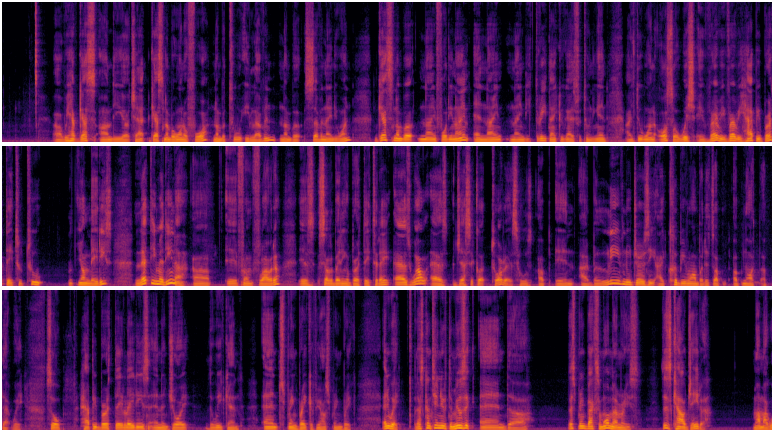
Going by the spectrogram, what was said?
uh, we have guests on the uh, chat. Guest number 104, number 211, number 791, guest number 949 and 993. Thank you guys for tuning in. I do want to also wish a very, very happy birthday to two young ladies. Letty Medina, uh, from Florida is celebrating a birthday today, as well as Jessica Torres, who's up in, I believe, New Jersey. I could be wrong, but it's up up north, up that way. So, happy birthday, ladies, and enjoy the weekend and spring break if you're on spring break. Anyway, let's continue with the music and uh, let's bring back some more memories. This is Cal Tjader, Mama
